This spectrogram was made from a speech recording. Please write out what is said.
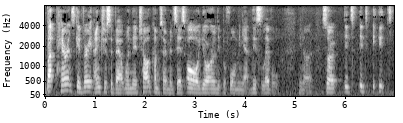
but parents get very anxious about when their child comes home and says, "Oh, you're only performing at this level." You know, so it's it's it's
